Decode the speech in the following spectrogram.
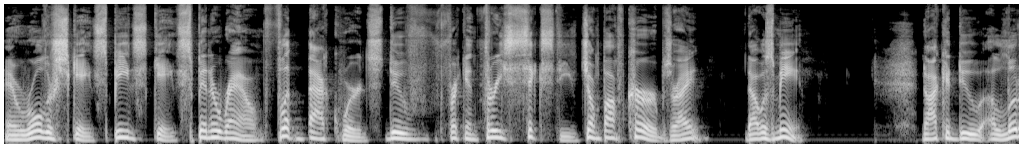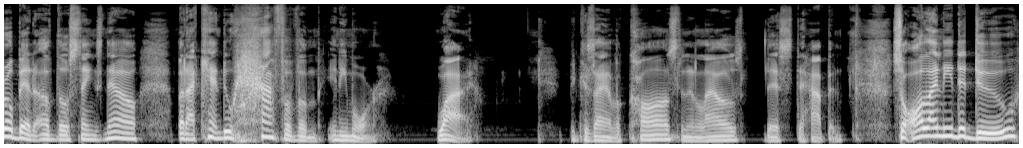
And roller skate, speed skate, spin around, flip backwards, do freaking 360, jump off curbs, right? That was me. Now, I could do a little bit of those things now, but I can't do half of them anymore. Why? Because I have a cause and it allows this to happen. So, all I need to do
